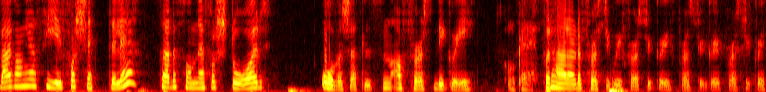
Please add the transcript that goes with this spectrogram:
Hver gang jeg sier forsettlig, så er det sånn jeg forstår oversettelsen av first degree. Ok. For her er det first degree, first degree, first degree, first degree.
